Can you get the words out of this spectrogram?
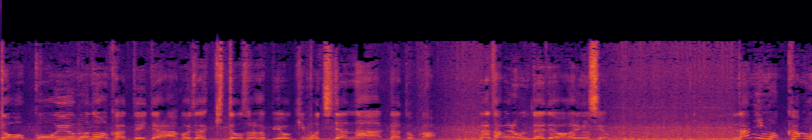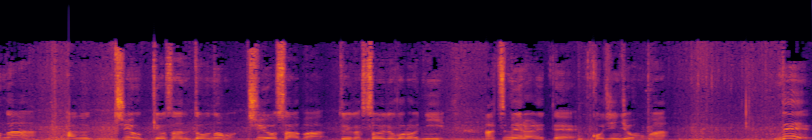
どうこういうものを買っていたらあこいつはきっとおそらく病気持ちだなだとか。か食べるもの大体分かりますよ。何もかもがあの中国共産党の中央サーバーというかそういうところに集められて個人情報が。で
